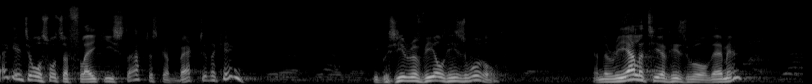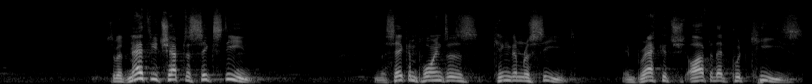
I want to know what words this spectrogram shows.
Don't get into all sorts of flaky stuff, just go back to the king. Because he revealed his world and the reality of his world. Amen? So, at Matthew chapter 16, and the second point is kingdom received. In brackets, after that, put keys.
